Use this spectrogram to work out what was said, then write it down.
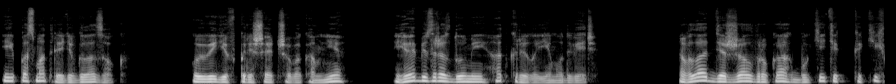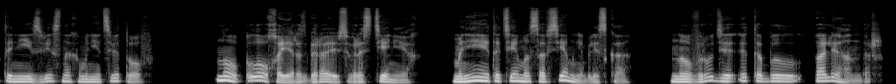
и посмотреть в глазок. Увидев пришедшего ко мне, я без раздумий открыла ему дверь. Влад держал в руках букетик каких-то неизвестных мне цветов. Ну, плохо я разбираюсь в растениях. Мне эта тема совсем не близка. Но вроде это был олеандр.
